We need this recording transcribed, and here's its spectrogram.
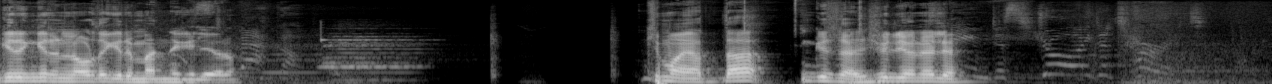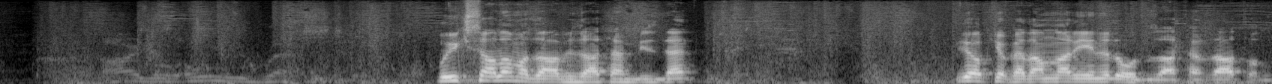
Girin girin Lord'a girin ben de geliyorum. Kim hayatta? Güzel Julian ölü. Bu ikisi alamadı abi zaten bizden. Yok yok adamlar yeni doğdu zaten rahat olun.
